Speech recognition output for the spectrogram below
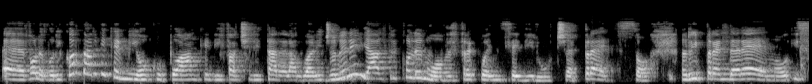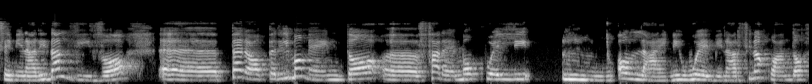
Eh, volevo ricordarvi che mi occupo anche di facilitare la guarigione negli altri con le nuove frequenze di luce. Presto riprenderemo i seminari dal vivo, eh, però per il momento eh, faremo quelli mm, online, i webinar, fino a quando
